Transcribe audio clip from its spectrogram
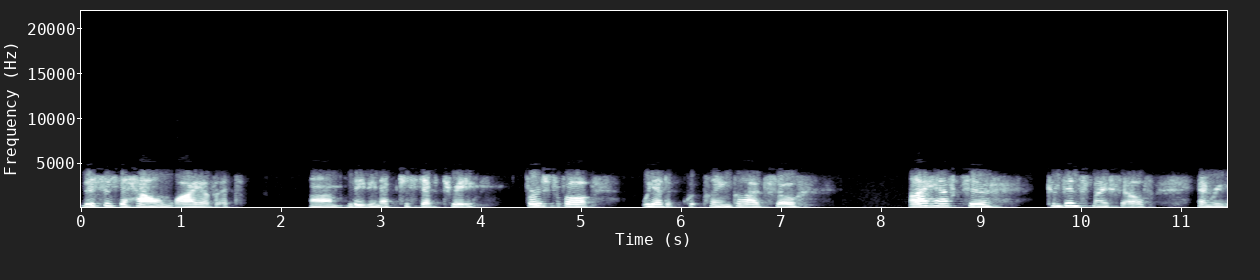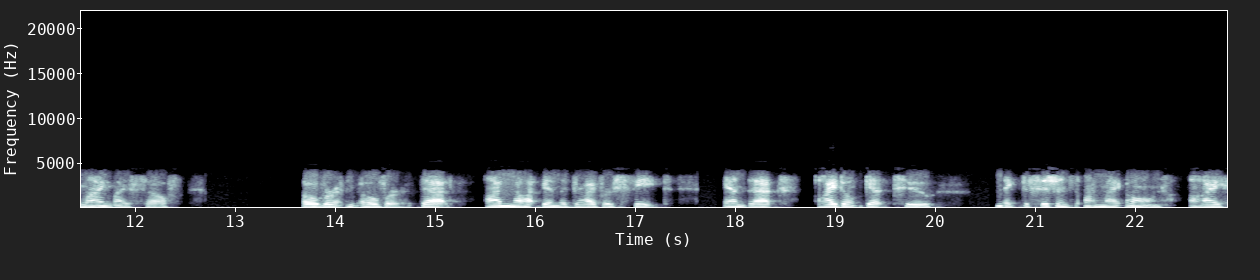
this is the how and why of it, um, leading up to step three. First of all, we had to quit playing God. So I have to convince myself and remind myself over and over that I'm not in the driver's seat and that I don't get to make decisions on my own. I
